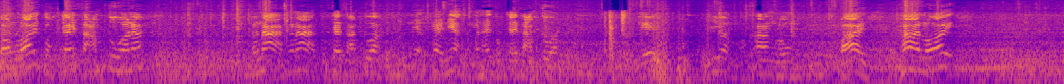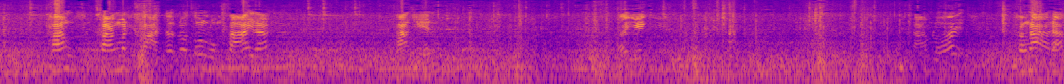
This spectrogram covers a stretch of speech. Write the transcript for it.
สองร้อยตกใจสามตัวนะข้างหน้าข้างหน้าตกใจสามตัวเนี่ยแค่เนี้ยมันให้ตกใจสามตัวโอเคเยี่ยมข้างลงไปห้าร้อยทางทางมันขาดแล้วเราต้องลงซ้ายนะ ทางเห็นไปอีกสามร้อย ข้างหน้านะ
